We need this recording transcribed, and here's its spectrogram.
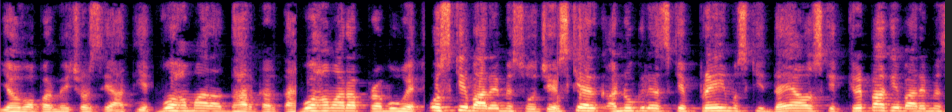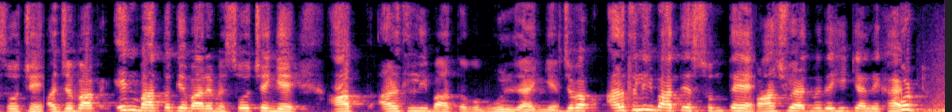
यह परमेश्वर से आती है। वो हमारा उद्धार करता है, वो हमारा प्रभु है। उसके बारे में सोचे, उसके अनुग्रह, उसके प्रेम, उसकी दया, उसकी कृपा के बारे में सोचे। और जब आप इन बातों के बारे में सोचेंगे, आप अर्थली बातों को भूल जाएँगे। जब आप अर्थली बातें सुनते हैं, पांचवी आयत में देखिए क्या लिखा है।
